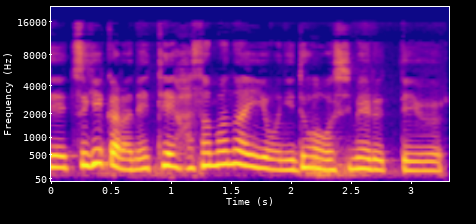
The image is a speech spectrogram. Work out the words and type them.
で次からね手挟まないようにドアを閉めるっていう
